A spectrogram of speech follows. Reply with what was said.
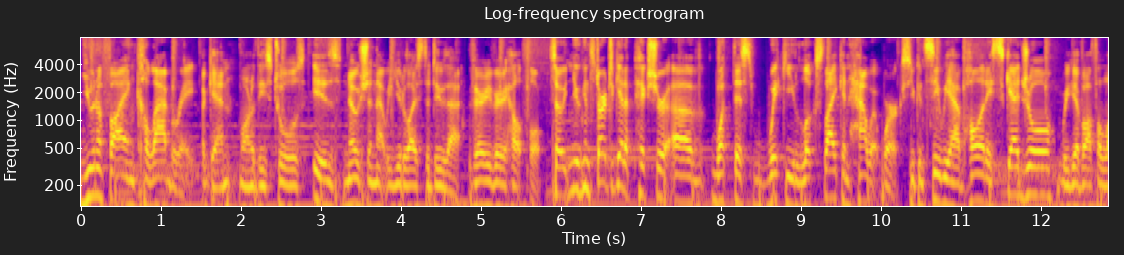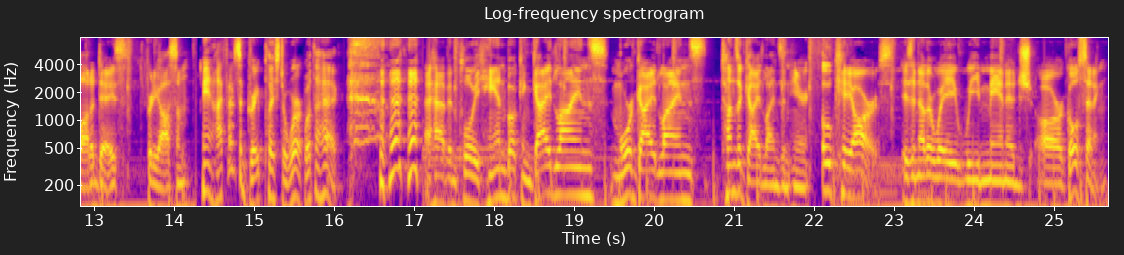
unify and collaborate. Again, one of these tools is Notion that we utilize to do that. Very, very helpful. So you can start to get a picture of what this wiki looks like and how it works. You can see we have holiday schedule. We give off a lot of days. It's pretty awesome. Man, Hi5's a great place to work. What the heck? I have employee handbook and guidelines, more guidelines, tons of guidelines in here. OKRs is another way we manage our goal setting,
